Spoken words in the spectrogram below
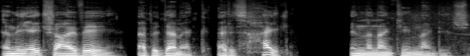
and the HIV epidemic at its height in the 1990s.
